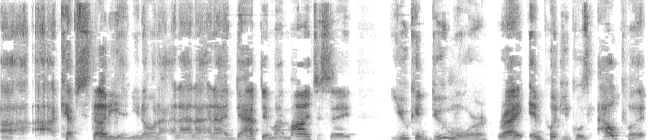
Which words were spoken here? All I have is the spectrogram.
uh, I kept studying, you know, and I, and, I, and, I, and I adapted my mind to say, you can do more, right? Input equals output.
